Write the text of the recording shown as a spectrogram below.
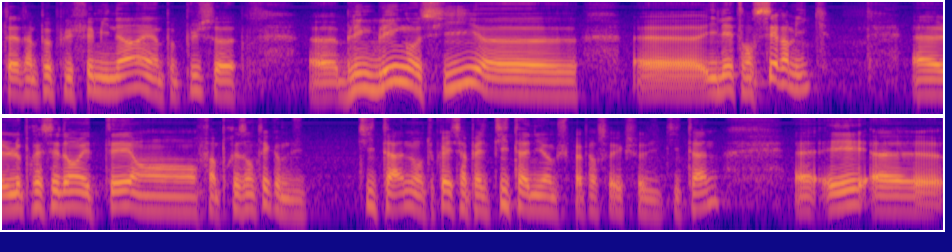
peut-être un peu plus féminin et un peu plus bling-bling aussi, il est en céramique. le précédent était enfin, présenté comme du titane, en tout cas il s'appelle titanium, je ne suis pas persuadé que ce soit du titane. Euh, et euh,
